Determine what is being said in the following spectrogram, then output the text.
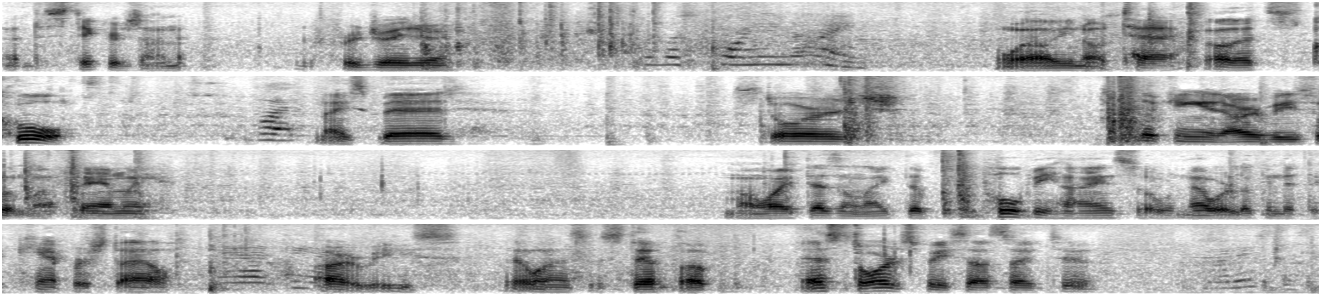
Got the stickers on it. Refrigerator. It was 29. Well, you know, tax. Oh, that's cool. What? Nice bed. Storage. Looking at RVs with my family. My wife doesn't like the pull behind, so now we're looking at the camper style Yeah. RVs. That one has a step up. It has storage space outside too. What is this?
